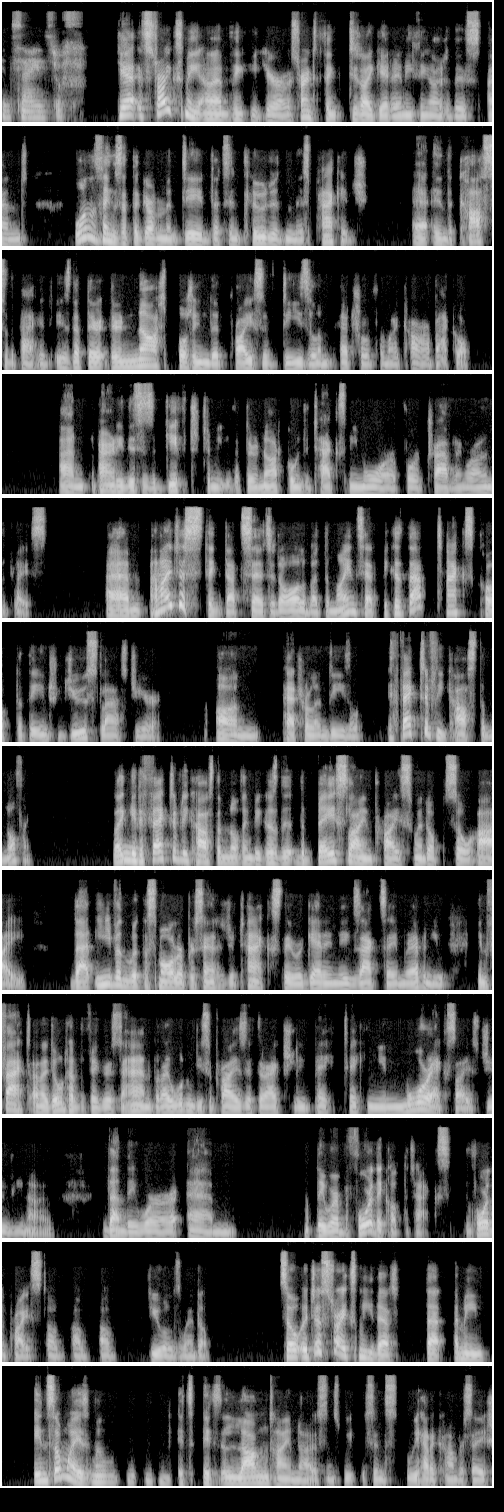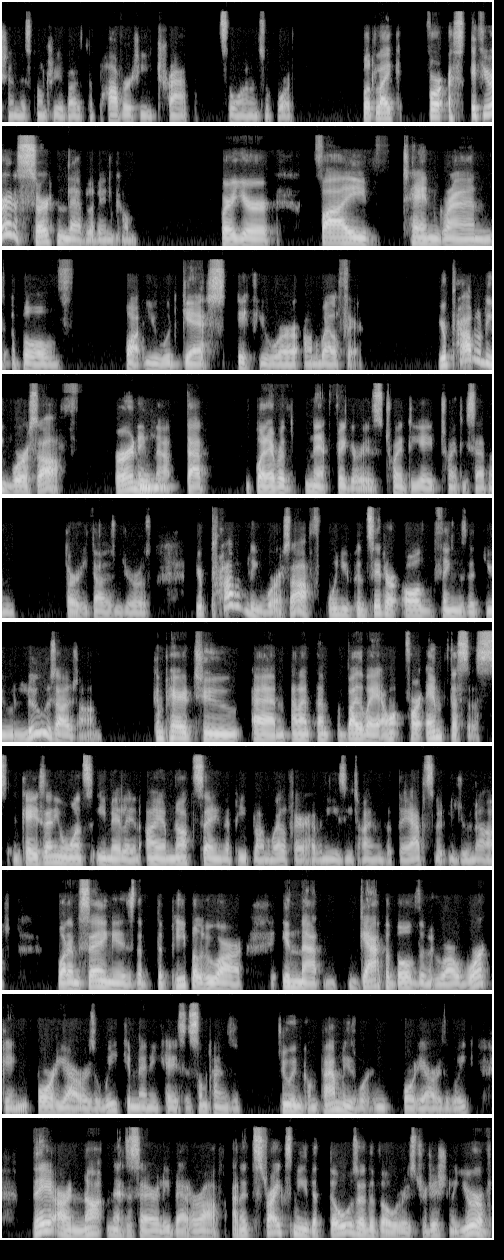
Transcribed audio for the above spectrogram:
insane stuff. Yeah, it strikes me, and I'm thinking here, I was trying to think, did I get anything out of this? And one of the things that the government did that's included in this package uh, in the cost of the package is that they're they're not putting the price of diesel and petrol for my car back up. And apparently, this is a gift to me that they're not going to tax me more for traveling around the place. Um, and I just think that says it all about the mindset because that tax cut that they introduced last year on petrol and diesel effectively cost them nothing. Like it effectively cost them nothing because the, the baseline price went up so high that even with the smaller percentage of tax, they were getting the exact same revenue. In fact, and I don't have the figures to hand, but I wouldn't be surprised if they're actually pay, taking in more excise duty now than they were um, they were before they cut the tax, before the price of, of, of fuels went up. So it just strikes me that that I mean, in some ways, I mean, it's it's a long time now since we since we had a conversation in this country about the poverty trap, so on and so forth. But like for if you're at a certain level of income where you're five, ten grand above what you would get if you were on welfare, you're probably worse off earning mm-hmm. that that whatever net figure is 28 27 30,000 euros you're probably worse off when you consider all the things that you lose out on compared to um, and I, um, by the way, I want for emphasis, in case anyone wants to email in, I am not saying that people on welfare have an easy time, but they absolutely do not. What I'm saying is that the people who are in that gap above them, who are working 40 hours a week in many cases, sometimes two income families working 40 hours a week, they are not necessarily better off. And it strikes me that those are the voters traditionally. You're of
